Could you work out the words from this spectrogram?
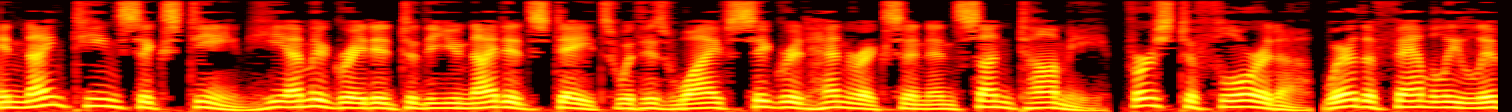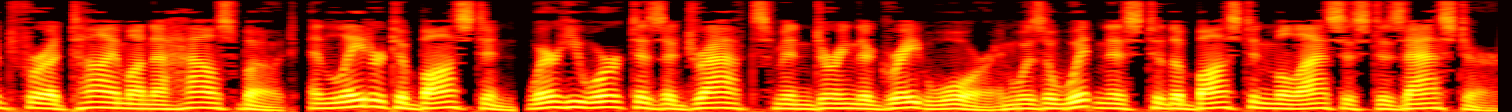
In 1916 he emigrated to the United States with his wife Sigrid Henriksen and son Tommy, first to Florida, where the family lived for a time on a houseboat, and later to Boston, where he worked as a draftsman during the Great War and was a witness to the Boston Molasses disaster.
